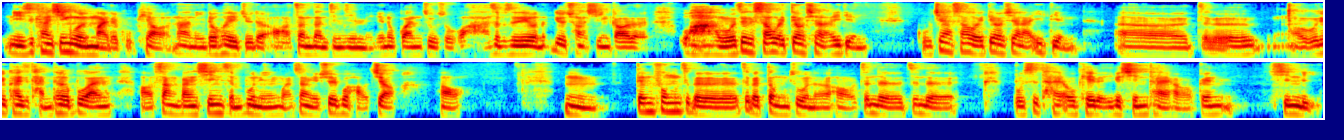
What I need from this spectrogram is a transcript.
你是看新闻买的股票，那你都会觉得啊战战兢兢，每天都关注说哇是不是又又创新高了？哇我这个稍微掉下来一点，股价稍微掉下来一点，呃这个我就开始忐忑不安，啊上班心神不宁，晚上也睡不好觉，好，嗯。跟风这个这个动作呢，哈，真的真的不是太 OK 的一个心态哈，跟心理。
